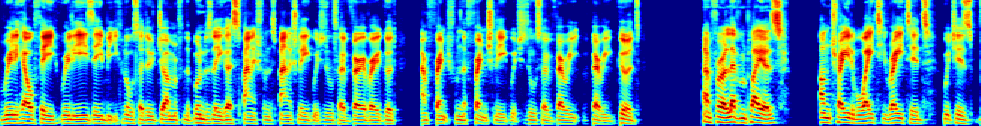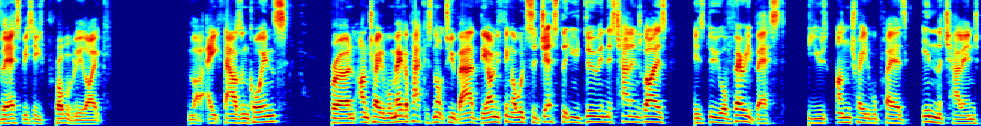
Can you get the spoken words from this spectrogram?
really healthy, really easy, but you can also do German from the Bundesliga, Spanish from the Spanish League, which is also very, very good, and French from the French League, which is also very, very good. And for 11 players, untradeable 80 rated, which is the SBC's probably like like 8,000 coins for an untradeable mega pack, it's not too bad. The only thing I would suggest that you do in this challenge, guys, is do your very best to use untradeable players in the challenge.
